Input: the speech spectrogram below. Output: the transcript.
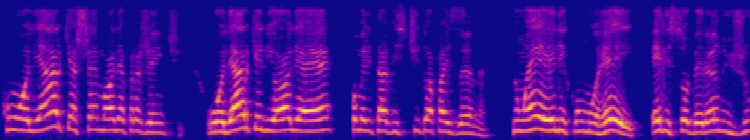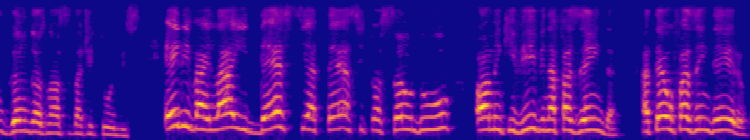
com o olhar que Hashem olha para a gente. O olhar que ele olha é como ele está vestido a paisana. Não é ele como rei, ele soberano e julgando as nossas atitudes. Ele vai lá e desce até a situação do homem que vive na fazenda, até o fazendeiro,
